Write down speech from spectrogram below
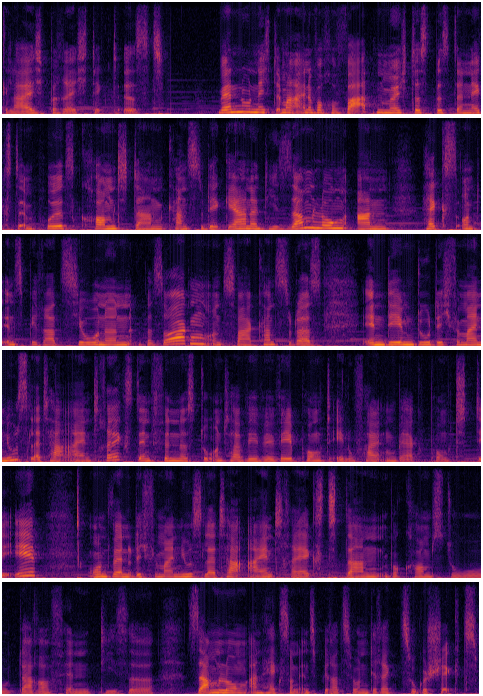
gleichberechtigt ist. Wenn du nicht immer eine Woche warten möchtest, bis der nächste Impuls kommt, dann kannst du dir gerne die Sammlung an Hacks und Inspirationen besorgen. Und zwar kannst du das, indem du dich für meinen Newsletter einträgst. Den findest du unter www.elufalkenberg.de. Und wenn du dich für meinen Newsletter einträgst, dann bekommst du daraufhin diese Sammlung an Hacks und Inspirationen direkt zugeschickt.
